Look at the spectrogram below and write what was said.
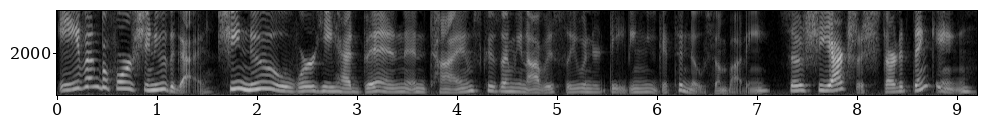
Even before she knew the guy, she knew where he had been in times because, I mean, obviously, when you're dating, you get to know somebody. So she actually started thinking,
